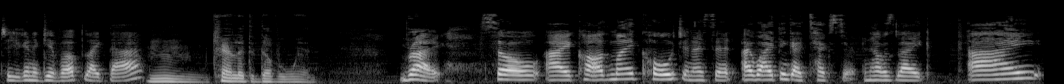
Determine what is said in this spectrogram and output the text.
So you're going to give up like that. Mm. Can't let the devil win. Right. So I called my coach and I said, I, well, I think I texted her and I was like, I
